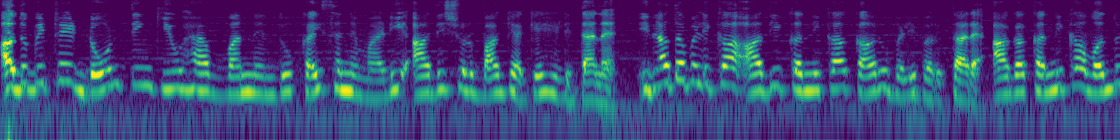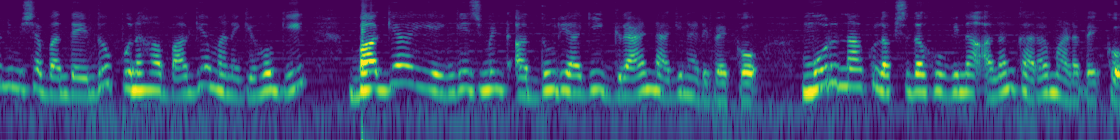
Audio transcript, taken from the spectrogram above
ಅದು ಬಿಟ್ರೆ don't think you have one ಎಂದು ಕೈ ಸನ್ನೆ ಮಾಡಿ ಆದೀಶ್ವರ್ ಭಾಗ್ಯಕ್ಕೆ ಹೇಳಿದ್ದಾನೆ. ಇದಾದ ಬಳಿಕ ಆದಿ ಕನ್ನಿಕಾ ಕಾರು ಬಳಿ ಬರುತ್ತಾರೆ. ಆಗ ಕನ್ನಿಕಾ ಒಂದು ನಿಮಿಷ ಬಂದೆ ಎಂದು ಪುನಃ ಭಾಗ್ಯ ಮನೆಗೆ ಹೋಗಿ ಭಾಗ್ಯ ಈ ಎಂಗೇಜ್ಮೆಂಟ್ ಅದ್ದೂರಿಯಾಗಿ ಗ್ರ್ಯಾಂಡ್ ಆಗಿ ನಡಿಬೇಕು. ಮೂರು ನಾಲ್ಕು ಲಕ್ಷದ ಹೂವಿನ ಅಲಂಕಾರ ಮಾಡಬೇಕು.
